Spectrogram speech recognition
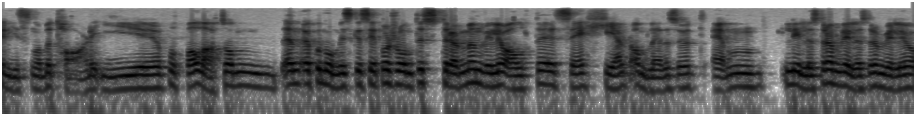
prisen å betale i fotball. da. Sånn, den økonomiske situasjonen til Strømmen vil jo alltid se helt annerledes ut enn Lillestrøm. Lillestrøm vil jo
